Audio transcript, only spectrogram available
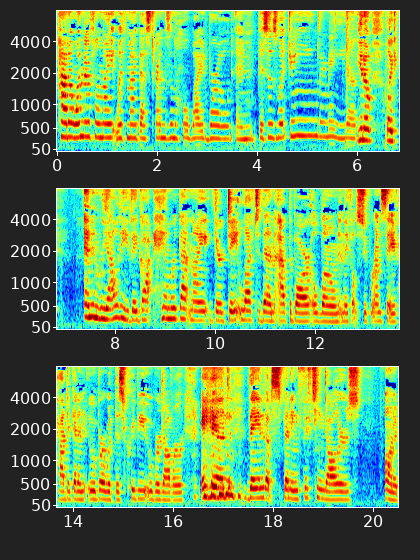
had a wonderful night with my best friends in the whole wide world and this is what dreams are made of. You know, like and in reality, they got hammered that night. Their date left them at the bar alone, and they felt super unsafe. Had to get an Uber with this creepy Uber driver, and they ended up spending fifteen dollars on a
